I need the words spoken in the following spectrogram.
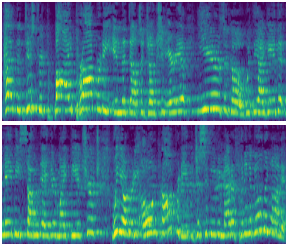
had the district buy property in the Delta Junction area years ago with the idea that maybe someday there might be a church. We already own property. It would just simply be a matter of putting a building on it.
